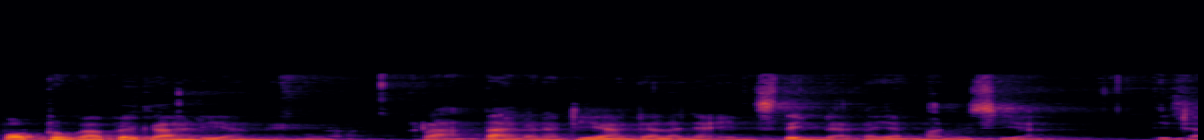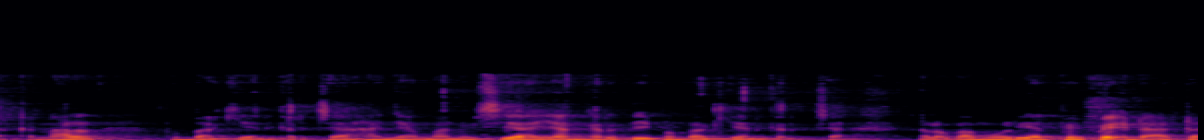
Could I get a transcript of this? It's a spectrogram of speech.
podo kabeh keahlian rata karena dia andalannya insting tidak kayak manusia. Tidak kenal pembagian kerja. Hanya manusia yang ngerti pembagian kerja. Kalau kamu lihat bebek, tidak ada.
